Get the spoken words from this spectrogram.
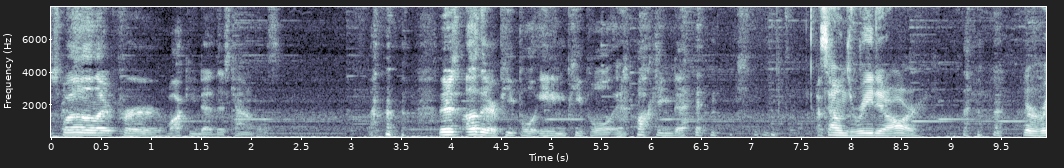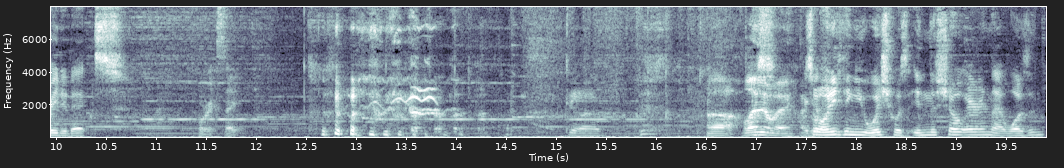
spoiler alert for Walking Dead. There's cannibals. there's other people eating people in Walking Dead. Sounds rated R or rated X. For excite. God. Uh, well, anyway. So anything you wish was in the show, Aaron, that wasn't?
